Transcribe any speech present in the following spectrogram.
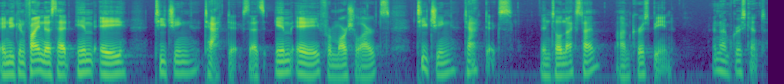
And you can find us at MA Teaching Tactics. That's MA for martial arts, teaching tactics. Until next time, I'm Chris Bean. And I'm Chris Kent.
